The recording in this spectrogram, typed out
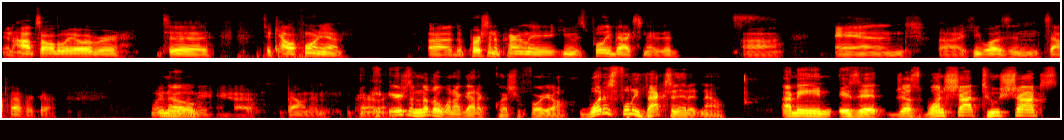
and hops all the way over to to California. Uh, the person apparently he was fully vaccinated, uh, and uh, he was in South Africa when, you know, when they uh, found him. Apparently, here's another one. I got a question for y'all. What is fully vaccinated now? I mean, is it just one shot, two shots?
